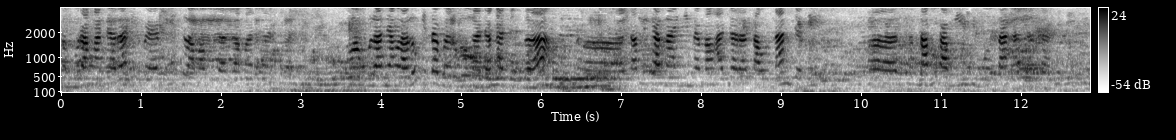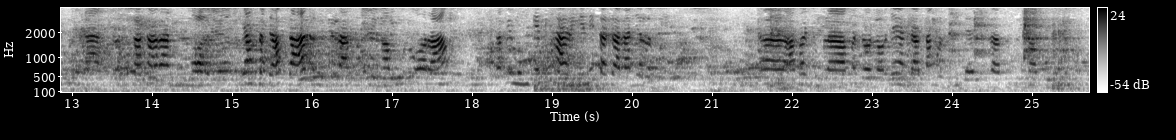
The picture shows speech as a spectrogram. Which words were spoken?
kekurangan darah di PMI selama bulan Ramadan. Dua bulan yang lalu kita baru mengadakan juga, uh, tapi karena ini memang acara tahunan jadi uh, tetap kami simultan adakan. Nah, sasaran yang terdaftar 150 orang, tapi mungkin hari ini sasarannya lebih uh, apa jumlah pendonornya yang datang lebih dari 150.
